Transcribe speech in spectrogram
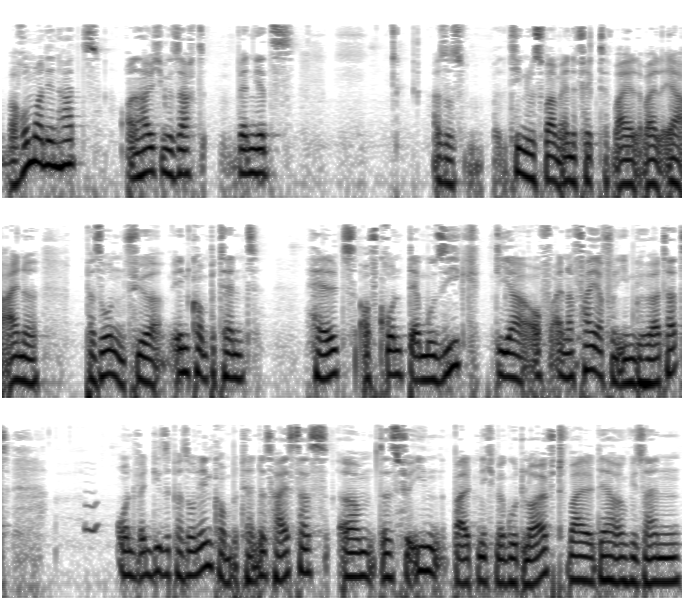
warum er den hat. Und dann habe ich ihm gesagt, wenn jetzt, also es, Tinnitus war im Endeffekt, weil, weil er eine Person für inkompetent hält aufgrund der Musik, die er auf einer Feier von ihm gehört hat. Und wenn diese Person inkompetent ist, heißt das, ähm, dass es für ihn bald nicht mehr gut läuft, weil der irgendwie seinen,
